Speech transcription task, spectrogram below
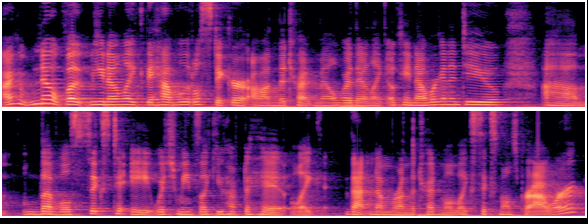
I no, but you know, like they have a little sticker on the treadmill where they're like, okay, now we're gonna do um, level six to eight, which means like you have to hit like that number on the treadmill, like six miles per hour.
